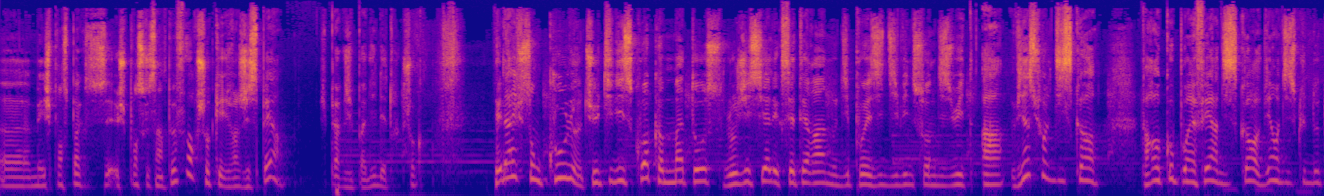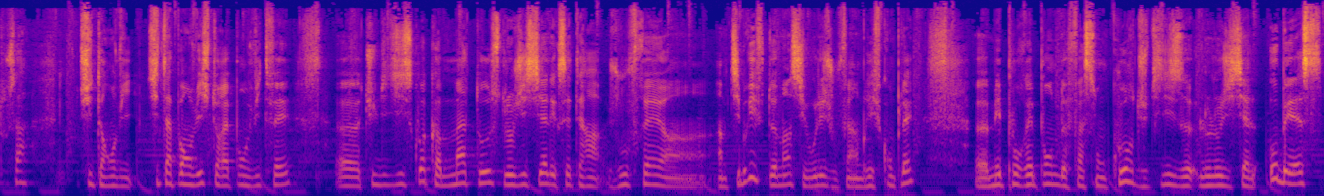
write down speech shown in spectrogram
Euh, mais je pense pas que je pense que c'est un peu fort choqué. j'espère. J'espère que j'ai pas dit des trucs choquants. Tes lives sont cool. Tu utilises quoi comme matos, logiciel, etc. Nous dit Poésie Divine 78. Ah, viens sur le Discord. Paroco.fr, Discord, viens, on discute de tout ça. Si t'as envie. Si t'as pas envie, je te réponds vite fait. Euh, tu utilises quoi comme matos, logiciel, etc. Je vous ferai un, petit brief demain, si vous voulez, je vous fais un brief complet. mais pour répondre de façon courte, j'utilise le logiciel OBS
